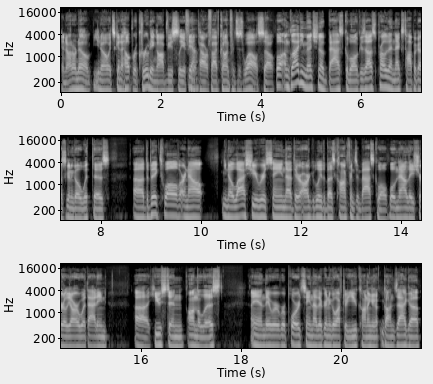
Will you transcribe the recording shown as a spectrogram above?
and I don't know, you know, it's going to help recruiting obviously if you're Yeah. a Power Five conference as well. So Well, I'm glad you mentioned a basketball because that was probably the next topic I was going to go with this. Uh, the Big 12 are now, you know, last year we were saying that they're arguably the best conference in basketball. Well, now they surely are with adding uh, Houston on the list. And they were reports saying that they're going to go after UConn and Gonzaga.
